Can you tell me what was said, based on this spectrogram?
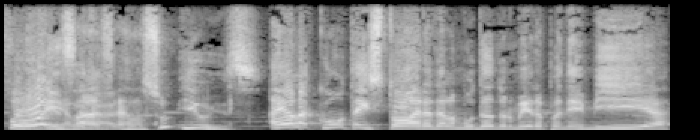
Foi, ela, Avisaram. ela assumiu isso. Aí ela conta a história dela mudando no meio da pandemia.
